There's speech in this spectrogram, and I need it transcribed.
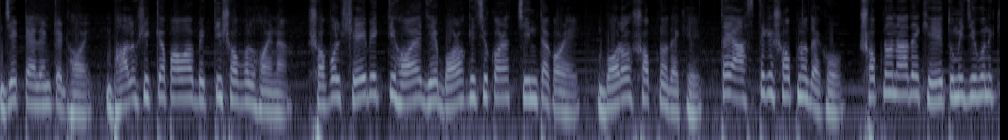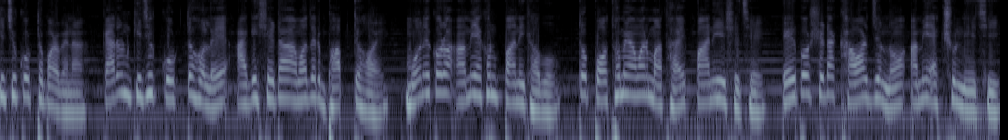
যে ট্যালেন্টেড হয়, ভালো শিক্ষা পাওয়া ব্যক্তি সফল হয় না। সফল সেই ব্যক্তি হয় যে বড় কিছু করার চিন্তা করে, বড় স্বপ্ন দেখে। তাই আজ থেকে স্বপ্ন দেখো। স্বপ্ন না দেখে তুমি জীবনে কিছু করতে পারবে না। কারণ কিছু করতে হলে আগে সেটা আমাদের ভাবতে হয়। মনে করো আমি এখন পানি খাব। তো প্রথমে আমার মাথায় পানি এসেছে। এরপর সেটা খাওয়ার জন্য আমি অ্যাকশন নিয়েছি।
